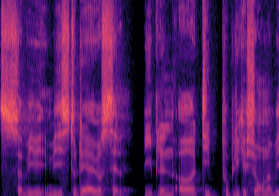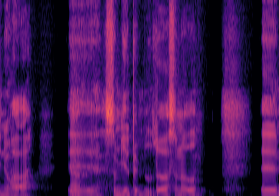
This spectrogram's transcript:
Så vi, vi studerer jo selv Bibelen, og de publikationer, vi nu har, ja. øh, som hjælpemidler og sådan noget. Øh,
